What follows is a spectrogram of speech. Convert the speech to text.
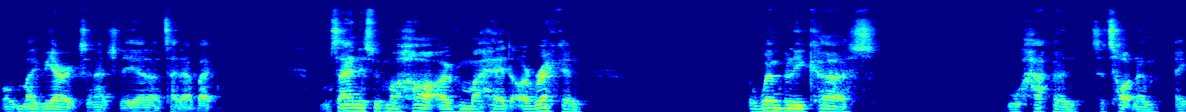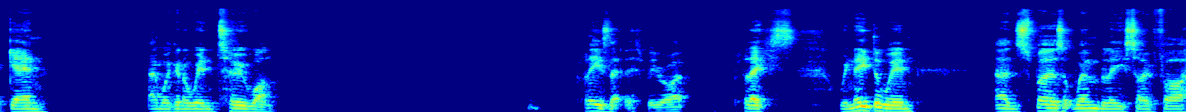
Or maybe Eriksen actually. Yeah, I'll take that back. I'm saying this with my heart over my head. I reckon the Wembley curse will happen to Tottenham again and we're going to win 2-1. Please let this be right. Please. We need the win and Spurs at Wembley so far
